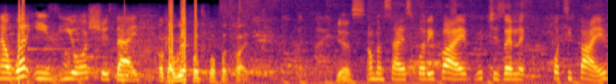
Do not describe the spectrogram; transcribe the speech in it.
Now, what is your shoe size? Okay, we're 44, 45. Yes. I'm a size 45, which is an 45,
